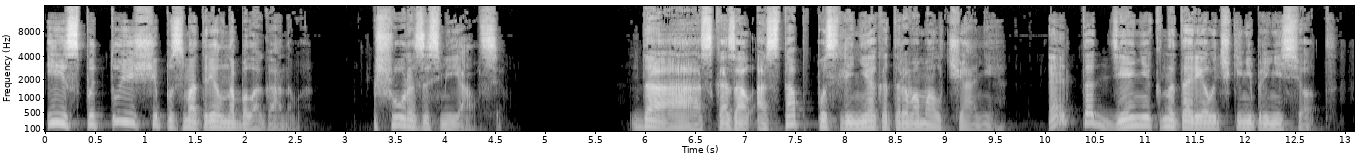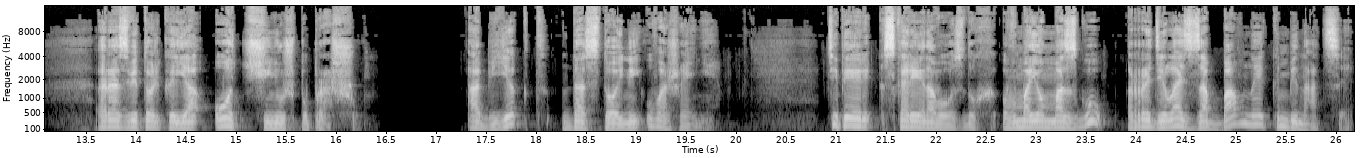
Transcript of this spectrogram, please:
и испытующе посмотрел на Балаганова. Шура засмеялся. «Да», — сказал Остап после некоторого молчания, — «этот денег на тарелочке не принесет. Разве только я очень уж попрошу». Объект, достойный уважения. Теперь скорее на воздух. В моем мозгу родилась забавная комбинация.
